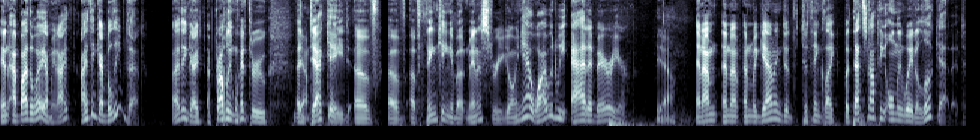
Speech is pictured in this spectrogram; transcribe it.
And uh, by the way, I mean, I, I think I believed that. I think I, I probably went through a Yeah. decade of, of of thinking about ministry, going, yeah, why would we add a barrier? yeah, And I'm and I'm, I'm beginning to, to think like, but that's not the only way to look at it.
